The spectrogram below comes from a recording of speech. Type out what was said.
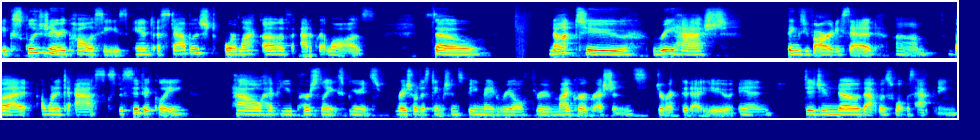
exclusionary policies, and established or lack of adequate laws. So, not to rehash things you've already said, um, but I wanted to ask specifically how have you personally experienced racial distinctions being made real through microaggressions directed at you? And did you know that was what was happening?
